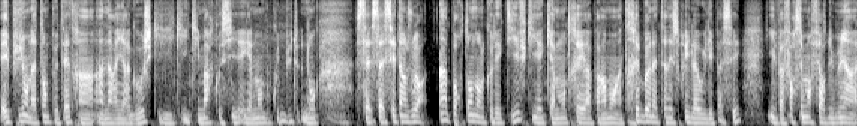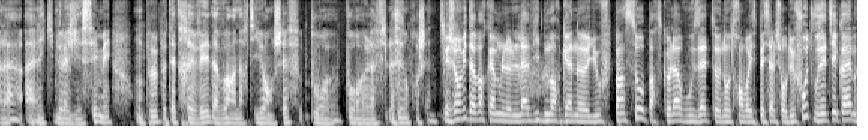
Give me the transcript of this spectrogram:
Et puis on attend peut-être un, un arrière gauche qui, qui, marque aussi également beaucoup de buts. Donc c'est un joueur important dans le collectif qui, qui a montré apparemment un très bon état d'esprit là où il est passé. Il va forcément faire du bien à l'équipe de la JSC, mais on peut peut-être rêver d'avoir un artilleur en chef pour, pour la, la saison prochaine. J'ai envie d'avoir quand même l'avis de Morgan Youf Pinceau, parce que là, vous êtes notre envoyé spécial sur du foot. Vous étiez quand même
